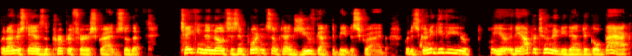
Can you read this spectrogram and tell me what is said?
but understands the purpose for a scribe, so that taking the notes is important. Sometimes you've got to be the scribe, but it's going to give you your your the opportunity then to go back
